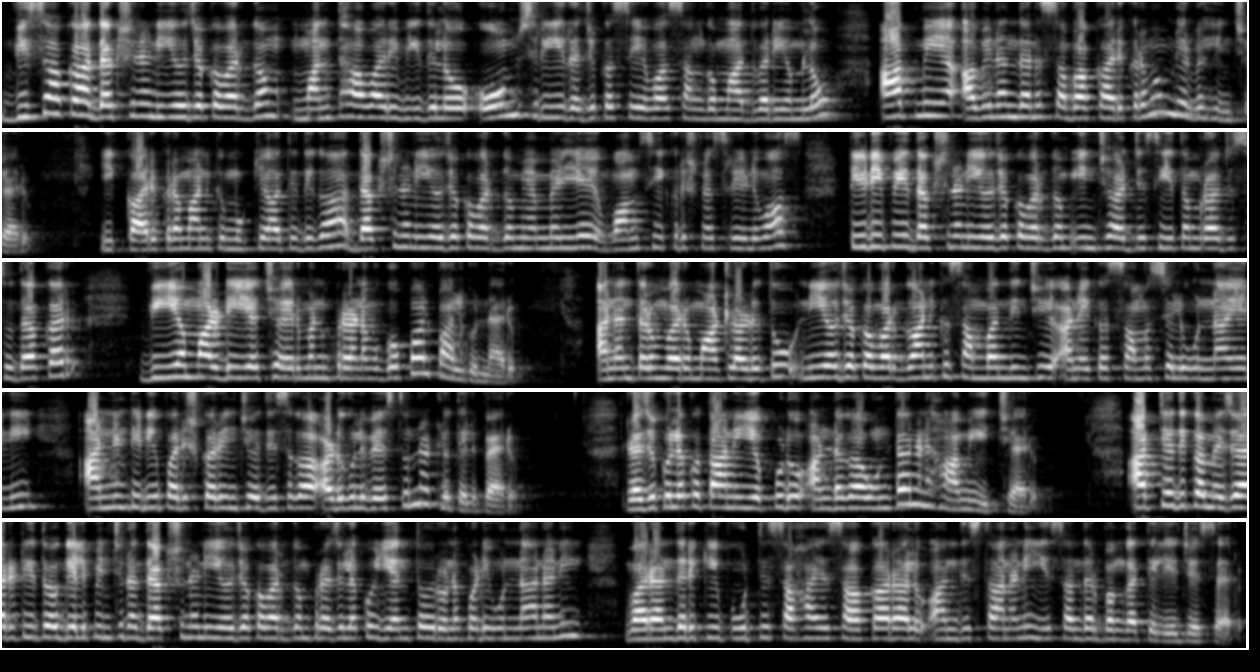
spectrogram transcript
విశాఖ దక్షిణ నియోజకవర్గం మంథావారి వీధిలో ఓం శ్రీ రజక సేవా సంఘం ఆధ్వర్యంలో ఆత్మీయ అభినందన సభ కార్యక్రమం నిర్వహించారు. ఈ కార్యక్రమానికి ముఖ్య అతిథిగా దక్షిణ నియోజకవర్గం ఎమ్మెల్యే వంశీకృష్ణ శ్రీనివాస్ టీడీపీ దక్షిణ నియోజకవర్గం incharge Seethamraju Sudhakar VMRDA chairman Pranav Gopal పాల్గొన్నారు. అనంతరం వారు మాట్లాడుతూ నియోజకవర్గానికి సంబంధించి అనేక సమస్యలు ఉన్నాయని అన్నింటినీ పరిష్కరించే దిశగా అడుగులు వేస్తున్నట్లు తెలిపారు. రజకులకు తాను ఎప్పుడూ అండగా ఉంటానని హామీ ఇచ్చారు. అత్యధిక మెజారిటీతో గెలిపించిన దక్షిణ నియోజకవర్గం ప్రజలకు ఎంతో రుణపడి ఉన్నానని వారందరికీ పూర్తి సహాయ సహకారాలు అందిస్తానని ఈ సందర్భంగా తెలియజేశారు.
